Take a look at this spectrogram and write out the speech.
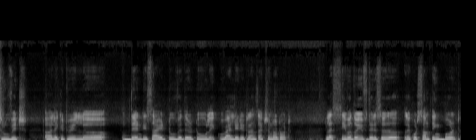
through which uh, like it will uh, then decide to whether to like validate a transaction or not. Plus, even though if there is a like what something burnt,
